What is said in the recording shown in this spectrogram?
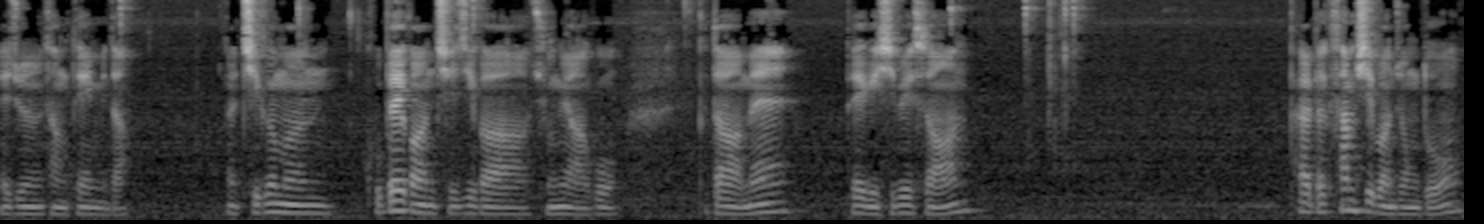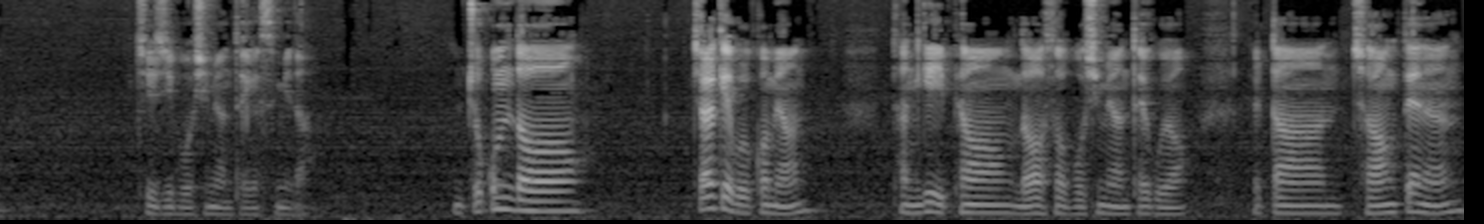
해준 상태입니다. 지금은 900원 지지가 중요하고 그 다음에 121선 830원 정도 지지 보시면 되겠습니다 조금 더 짧게 볼 거면 단기 2평 넣어서 보시면 되고요. 일단 저항대는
